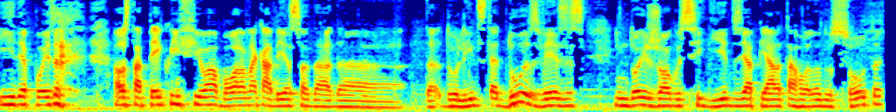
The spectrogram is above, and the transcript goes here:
E depois a Ostapenko enfiou a bola na cabeça da, da, da, do Lindstedt duas vezes em dois jogos seguidos e a piada tá rolando solta.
